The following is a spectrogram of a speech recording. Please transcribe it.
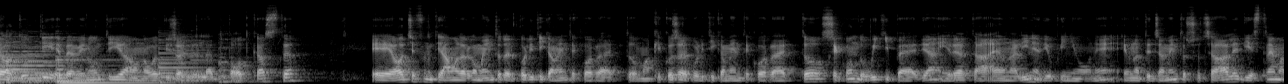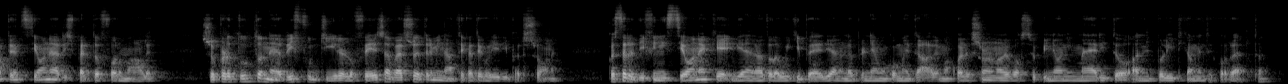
Ciao a tutti e benvenuti a un nuovo episodio del Lab Podcast. E oggi affrontiamo l'argomento del politicamente corretto. Ma che cos'è il politicamente corretto? Secondo Wikipedia, in realtà è una linea di opinione e un atteggiamento sociale di estrema attenzione al rispetto formale, soprattutto nel rifuggire l'offesa verso determinate categorie di persone. Questa è la definizione che viene data da Wikipedia, noi la prendiamo come tale, ma quali sono le vostre opinioni in merito al politicamente corretto?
